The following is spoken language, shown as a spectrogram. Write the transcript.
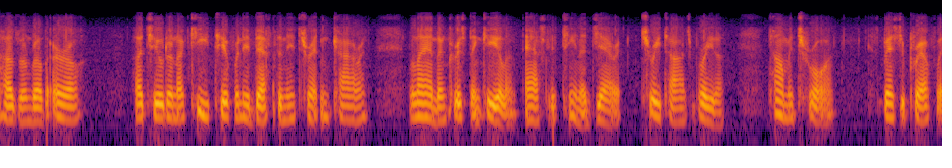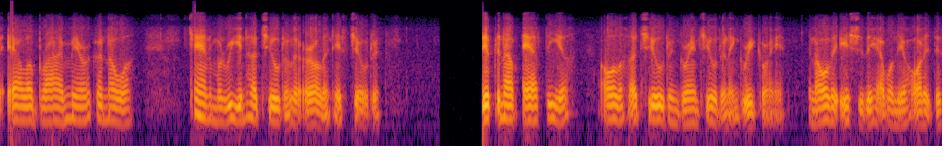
husband, Brother Earl. Her children are Key, Tiffany, Destiny, Trenton, Kyron, Landon, Kristen Keelan, Ashley, Tina, Jarrett, Trey Taj, Breda, Tommy Troy. Special prayer for Ella, Brian, Miracle, Noah, Candy Marie and her children, the Earl and his children. Lifting up Althea, all of her children, grandchildren, and great grand, and all the issues they have on their heart at this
